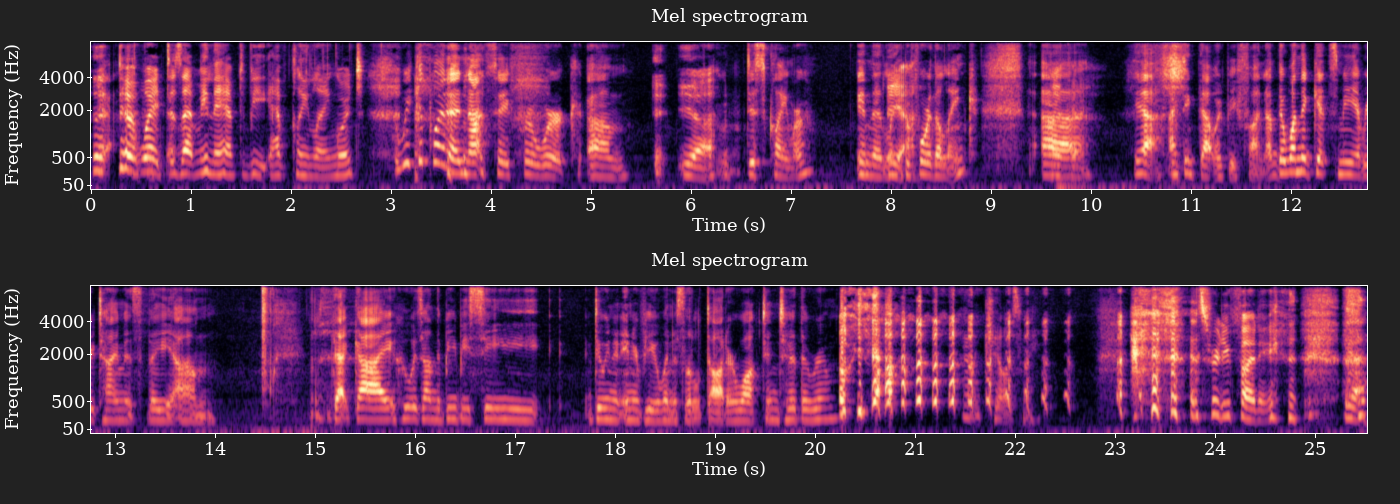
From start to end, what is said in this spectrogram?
Yeah, Wait, does that mean they have to be have clean language? We could put a not safe for work um, Yeah. disclaimer in the link Yeah. before the link. Uh, Okay. Yeah, I think that would be fun. Um, the one that gets me every time is the um, that guy who was on the BBC doing an interview when his little daughter walked into the room. Oh yeah, that kills me. It's pretty funny. Yeah,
